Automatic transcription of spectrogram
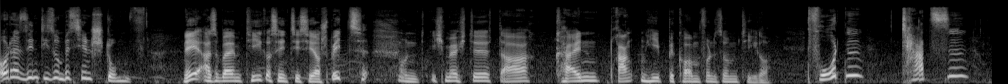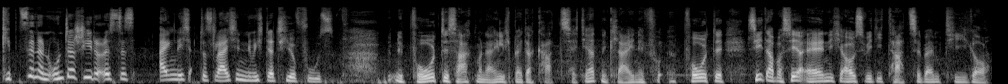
oder sind die so ein bisschen stumpf? Nee, also beim Tiger sind sie sehr spitz und ich möchte da keinen Prankenhieb bekommen von so einem Tiger. Pfoten, Tatzen, gibt es denn einen Unterschied oder ist das eigentlich das gleiche, nämlich der Tierfuß? Eine Pfote sagt man eigentlich bei der Katze. Die hat eine kleine Pfote, sieht aber sehr ähnlich aus wie die Tatze beim Tiger.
